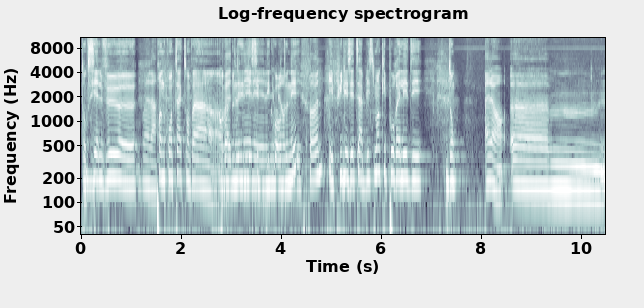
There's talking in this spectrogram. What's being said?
Donc, si elle veut euh, Voilà. prendre contact, on va, On va donner les- les, les numéros de coordonnées. téléphone. Et puis, les établissements qui pourraient l'aider. Donc, Alors, euh,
